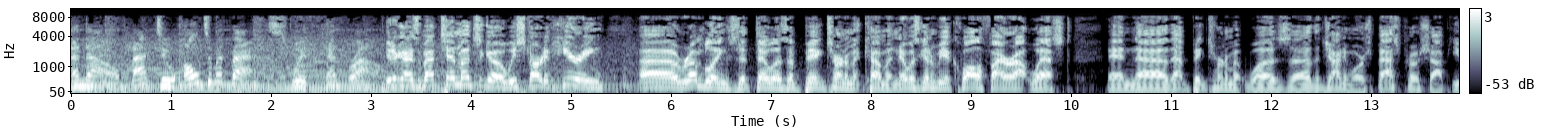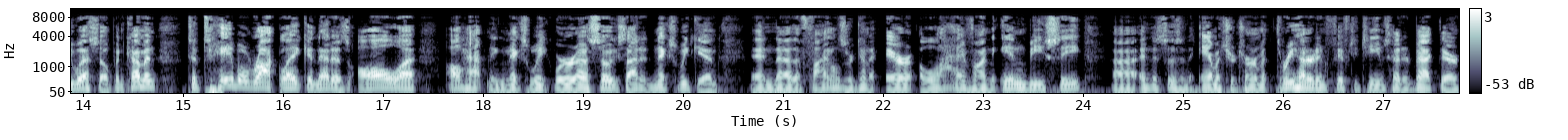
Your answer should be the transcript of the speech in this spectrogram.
And now back to Ultimate Bass with Kent Brown. You know, guys, about 10 months ago, we started hearing uh, rumblings that there was a big tournament coming. There was going to be a qualifier out west. And uh, that big tournament was uh, the Johnny Morris Bass Pro Shop U.S. Open coming to Table Rock Lake, and that is all uh, all happening next week. We're uh, so excited next weekend, and uh, the finals are going to air live on NBC. Uh, and this is an amateur tournament, 350 teams headed back there.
